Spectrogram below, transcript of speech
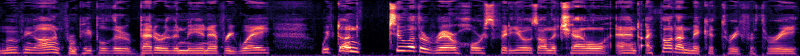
Moving on from people that are better than me in every way, we've done two other rare horse videos on the channel and I thought I'd make it three for three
